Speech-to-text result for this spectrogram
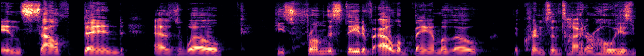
in South Bend as well. He's from the state of Alabama, though. The Crimson Tide are always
